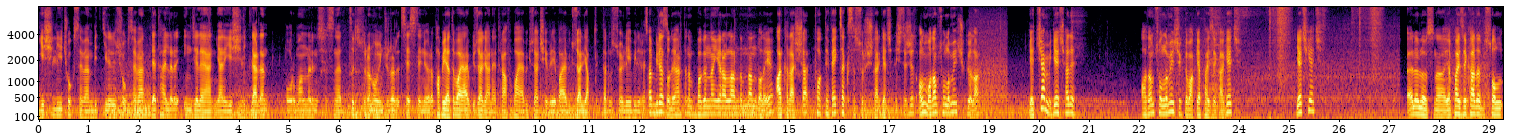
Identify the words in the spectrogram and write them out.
Yeşilliği çok seven, bitkileri çok seven, detayları inceleyen yani yeşilliklerden ormanların içerisine tır süren oyunculara sesleniyorum. Tabiatı bayağı güzel yani etrafı bayağı bir güzel çevreyi bayağı bir güzel yaptıklarını söyleyebiliriz. Tabi biraz dolayı haritanın bug'ından yararlandığımdan dolayı arkadaşlar ufak tefek kısa kısa sürüşler gerçekleştireceğiz. Oğlum adam sollamaya çıkıyor lan. Geçeceğim mi? Geç hadi. Adam sollamaya çıktı bak yapay zeka geç. Geç geç. Helal olsun ha. Yapay zekada bir sol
